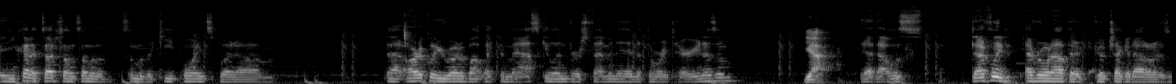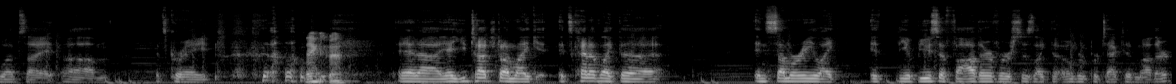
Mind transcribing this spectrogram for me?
and you kind of touched on some of the some of the key points, but um, that article you wrote about like the masculine versus feminine authoritarianism. Yeah, yeah, that was definitely everyone out there go check it out on his website. Um, it's great. Thanks, man. And uh, yeah, you touched on like it's kind of like the, in summary, like it, the abusive father versus like the overprotective mother,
